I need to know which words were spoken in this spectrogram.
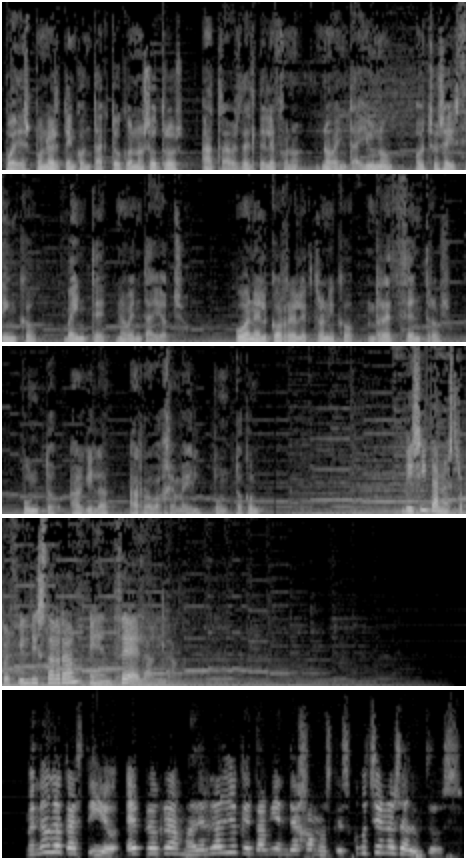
Puedes ponerte en contacto con nosotros a través del teléfono 91 865 20 98 o en el correo electrónico redcentros.aguila.gmail.com Visita nuestro perfil de Instagram en CEA El Águila. Menudo Castillo, el programa de radio que también dejamos que escuchen los adultos.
